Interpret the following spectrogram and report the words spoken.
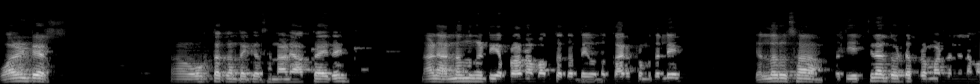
ವಾಲಂಟಿಯರ್ಸ್ ಹೋಗ್ತಕ್ಕಂಥ ಕೆಲಸ ನಾಳೆ ಆಗ್ತಾ ಇದೆ. ನಾಳೆ ಹನ್ನೊಂದು ಗಂಟೆಗೆ ಪ್ರಾರಂಭ ಆಗ್ತಕ್ಕಂಥ ಈ ಒಂದು ಕಾರ್ಯಕ್ರಮದಲ್ಲಿ ಎಲ್ಲರೂ ಸಹ ಅತಿ ಹೆಚ್ಚಿನ ದೊಡ್ಡ ಪ್ರಮಾಣದಲ್ಲಿ ನಮ್ಮ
